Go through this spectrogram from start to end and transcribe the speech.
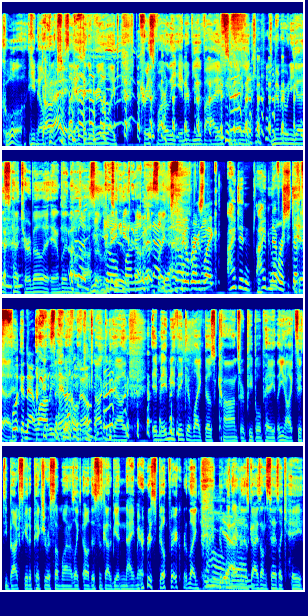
Cool, you know, All just like I was getting real like Chris Farley interview vibes, you know, like do you remember when you guys had Turbo at Amblin? That was oh, awesome. so You funny. know, it's That's like, so Spielberg's funny. like, I didn't, I'd Cool. never stepped Yeah. foot in that lobby, So man. I don't what know. you're talking about. It made me think of like those cons where people pay, you know, like 50 bucks to get a picture with someone. I was like, oh, this has got to be a nightmare for Spielberg. Where like, Oh, whenever man. this guy's on set, like, hey,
